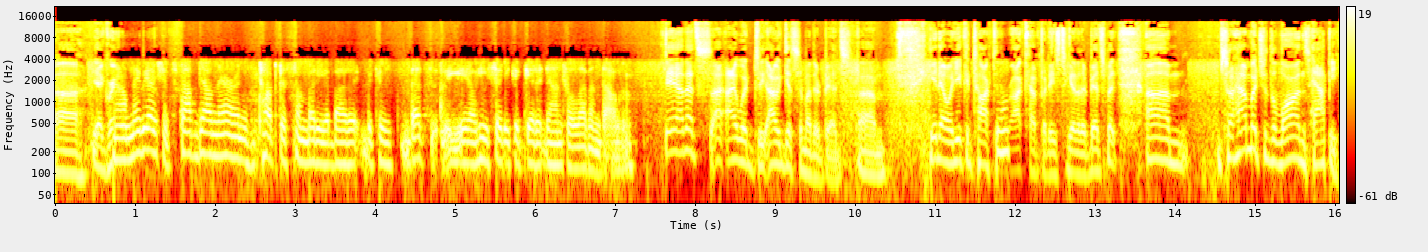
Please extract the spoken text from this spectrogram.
Uh, yeah, granite. Well, maybe I should stop down there and talk to somebody about it because that's you know he said he could get it down to eleven thousand. Yeah, that's. I, I would. I would get some other bids. Um, you know, and you could talk to the rock companies to get other bids. But um, so, how much of the lawn's happy?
